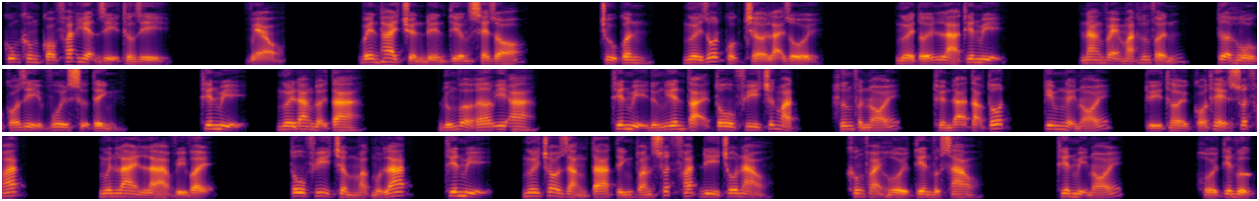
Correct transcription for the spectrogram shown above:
cũng không có phát hiện gì thường gì. Vèo. Bên hai chuyển đến tiếng xe gió. Chủ quân người rốt cuộc trở lại rồi. Người tới là thiên mị. Nàng vẻ mặt hưng phấn, tựa hồ có gì vui sự tình. Thiên mị, ngươi đang đợi ta. Đúng ở ơ ia thiên mị đứng yên tại tô phi trước mặt, hưng phấn nói, thuyền đã tạo tốt, kim nghệ nói, tùy thời có thể xuất phát. Nguyên lai là vì vậy. Tô phi trầm mặc một lát, thiên mị, ngươi cho rằng ta tính toán xuất phát đi chỗ nào? Không phải hồi tiên vực sao? Thiên mị nói, hồi tiên vực,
